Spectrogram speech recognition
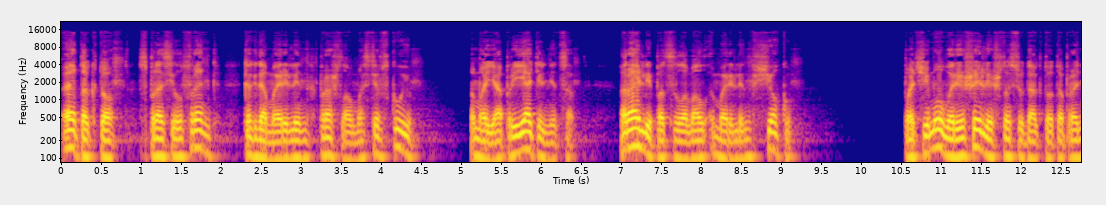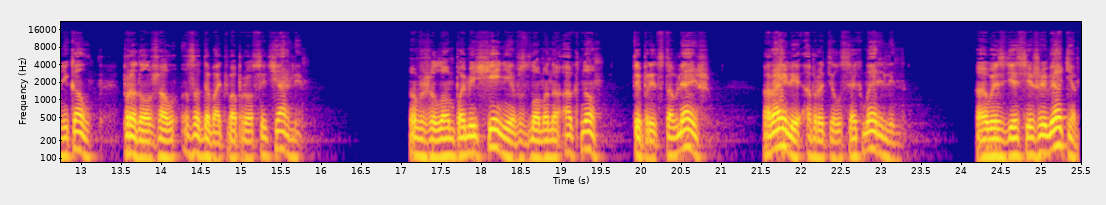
«Это кто?» — спросил Фрэнк, когда Мэрилин прошла в мастерскую. «Моя приятельница», Райли поцеловал Мэрилин в щеку. «Почему вы решили, что сюда кто-то проникал?» Продолжал задавать вопросы Чарли. «В жилом помещении взломано окно. Ты представляешь?» Райли обратился к Мэрилин. «А вы здесь и живете?»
